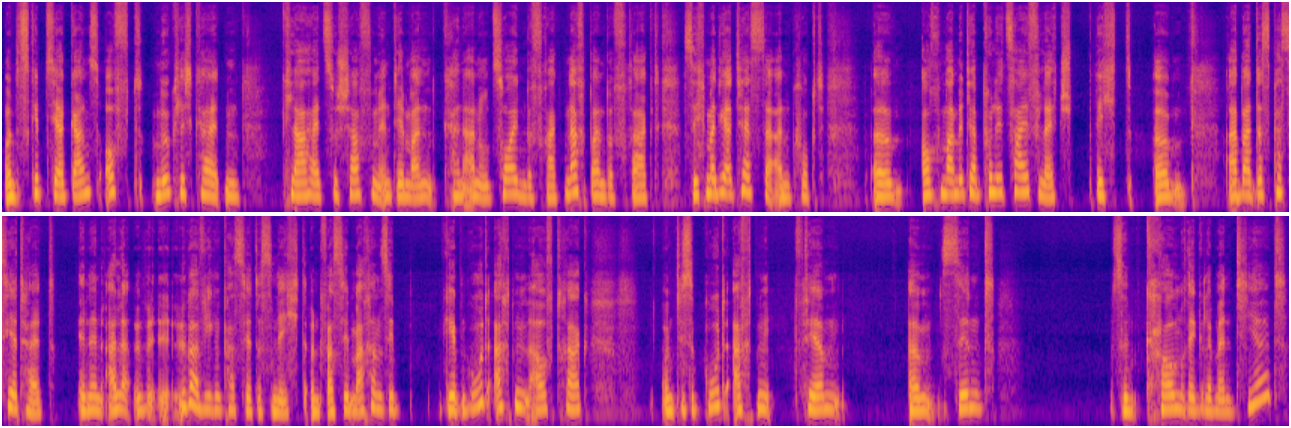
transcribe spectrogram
Und es gibt ja ganz oft Möglichkeiten, Klarheit zu schaffen, indem man, keine Ahnung, Zeugen befragt, Nachbarn befragt, sich mal die Atteste anguckt, äh, auch mal mit der Polizei vielleicht spricht ähm, aber das passiert halt. In den aller, überwiegend passiert es nicht. Und was sie machen, sie geben Gutachten in Auftrag und diese Gutachtenfirmen ähm, sind, sind kaum reglementiert.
